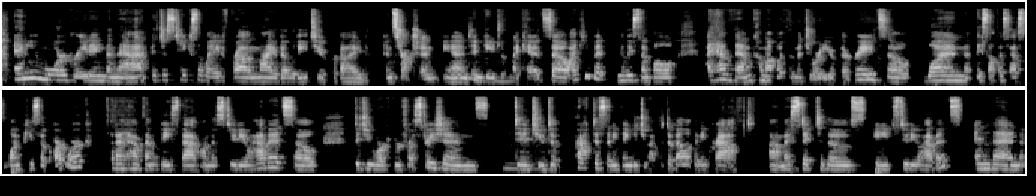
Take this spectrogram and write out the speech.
any more grading than that, it just takes away from my ability to provide instruction and engage mm-hmm. with my kids. So I keep it really simple. I have them come up with the majority of their grades. So one, they self-assess one piece of artwork. That I have them base that on the studio habits. So, did you work through frustrations? Mm-hmm. Did you de- practice anything? Did you have to develop any craft? Um, I stick to those eight studio habits. And then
